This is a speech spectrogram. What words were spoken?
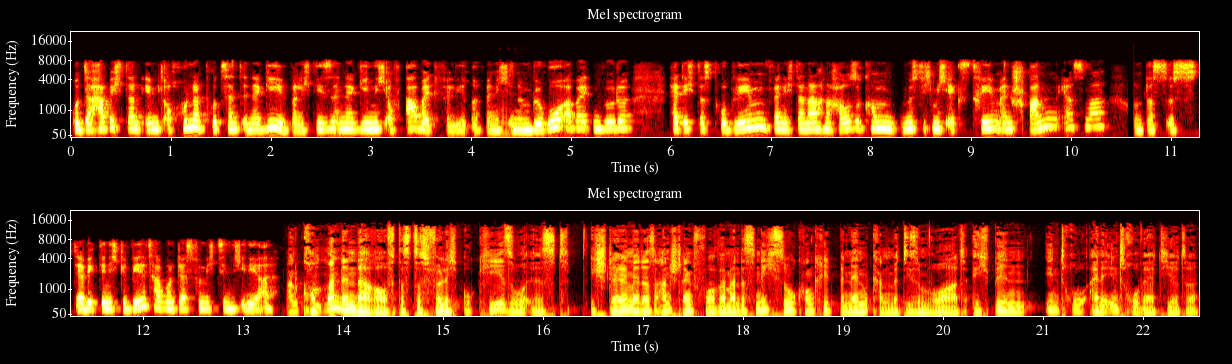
Und da habe ich dann eben auch 100 Prozent Energie, weil ich diese Energie nicht auf Arbeit verliere. Wenn ich in einem Büro arbeiten würde, hätte ich das Problem, wenn ich danach nach Hause komme, müsste ich mich extrem entspannen erstmal. Und das ist der Weg, den ich gewählt habe und der ist für mich ziemlich ideal. Wann kommt man denn darauf, dass das völlig okay so ist? Ich stelle mir das anstrengend vor, wenn man das nicht so konkret benennen kann mit diesem Wort. Ich bin Intro, eine Introvertierte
